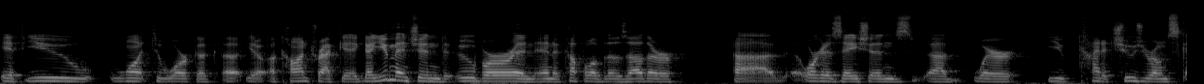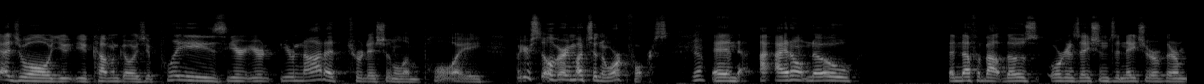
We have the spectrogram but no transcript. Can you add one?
if you want to work a, a, you know a contract gig. Now you mentioned Uber and and a couple of those other uh, organizations uh, where you kind of choose your own schedule. You you come and go as you please. You're you're you're not a traditional employee, but you're still very much in the workforce. Yeah. And I, I don't know enough about those organizations and nature of their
